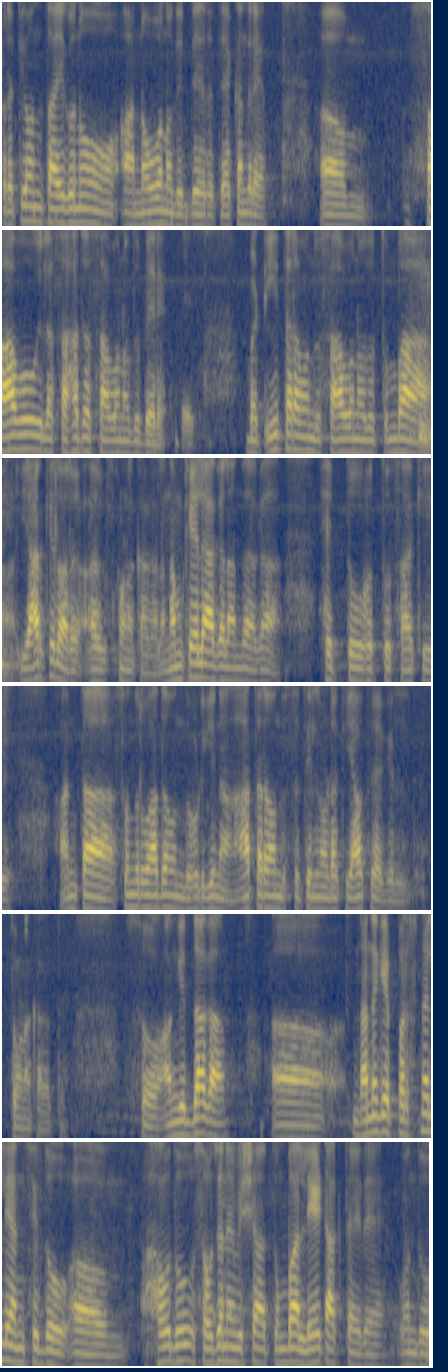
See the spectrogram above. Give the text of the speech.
ಪ್ರತಿಯೊಂದು ತಾಯಿಗೂ ಆ ನೋವು ಅನ್ನೋದು ಇದ್ದೇ ಇರುತ್ತೆ. ಯಾಕಂದರೆ ಸಾವು ಇಲ್ಲ ಸಹಜ ಸಾವು ಅನ್ನೋದು ಬೇರೆ. ಬಟ್ ಈ ಥರ ಒಂದು ಸಾವು ಅನ್ನೋದು ತುಂಬ ಯಾರ ಕೈಲೂ ಅರ ಅರಗಿಸ್ಕೊಳಕ್ಕಾಗಲ್ಲ. ನಮ್ಮ ಕೈಲೇ ಆಗಲ್ಲ ಅಂದಾಗ ಹೆತ್ತು ಹೊತ್ತು ಸಾಕಿ ಅಂಥ ಸುಂದರವಾದ ಒಂದು ಹುಡುಗಿನ ಆ ಥರ ಒಂದು ಸ್ಥಿತಿಲಿ ನೋಡೋಕ್ಕೆ ಯಾವ ಆಗಿಲ್ಲ ತೊಗೊಳಕ್ಕಾಗತ್ತೆ. ಸೊ ಹಂಗಿದ್ದಾಗ ನನಗೆ ಪರ್ಸ್ನಲಿ ಅನಿಸಿದ್ದು ಹೌದು ಸೌಜನ್ಯ ವಿಷಯ ತುಂಬ ಲೇಟ್ ಆಗ್ತಾ ಇದೆ ಒಂದು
